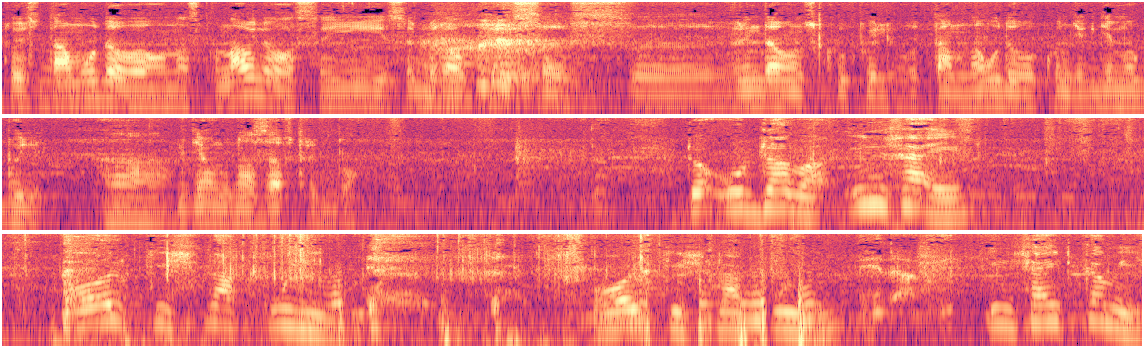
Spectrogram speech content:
то есть там Удова он останавливался и собирал пыльца с э, вриндаванскую пыль. Вот там, на Удова Кунде, где мы были. Ага. Где у нас завтрак был. So Uddhava inside all Krishna queen. All Krishna queen inside coming.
